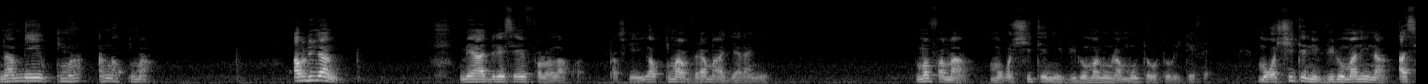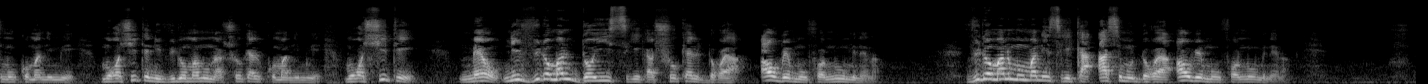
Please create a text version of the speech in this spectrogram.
n'an bɛ kuma an ka kuma Abdou Niang n bɛ adresse e fɔlɔ la quoi parce que i ka kuma vraiment a diyara n ye i ma faamuya mɔgɔ si tɛ nin videomaniw na mun tɛ autorité fɛ mɔgɔ si tɛ nin videomani na Asimu ko man di mun ye mɔgɔ si tɛ nin videomaniw na Choquel ko man di mun ye mɔgɔ si tɛ yen mais ni videomani dɔ y'i sigi ka Choquel dɔgɔya aw bɛ mun fɔ n'u minɛna videomani mun man'i sigi ka asimu dɔgɔya aw bɛ mun fɔ n'u minɛna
